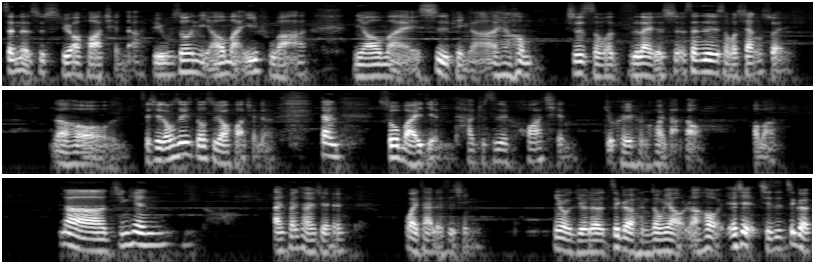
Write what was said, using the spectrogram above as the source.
真的是需要花钱的，比如说你要买衣服啊，你要买饰品啊，然后就是什么之类的，是甚至什么香水。然后这些东西都是要花钱的，但说白一点，它就是花钱就可以很快达到，好吧？那今天来分享一些外在的事情，因为我觉得这个很重要。然后，而且其实这个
